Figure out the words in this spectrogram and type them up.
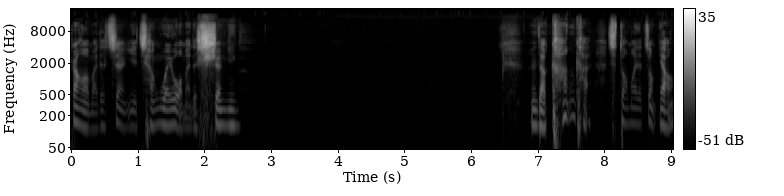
让我们的正义成为我们的声音。你知道慷慨是多么的重要，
